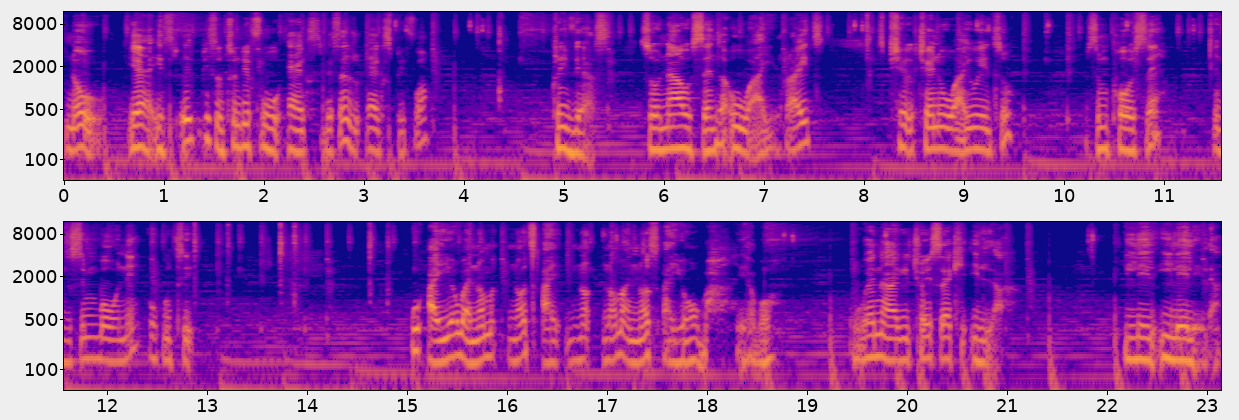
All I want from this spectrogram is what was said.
no. Yeah it's episode 24x besenza x before. Previous. So now senza u-y right? Sicheck u-y wethu simphose ize simbone ukuthi u-ayoba noma not noma not ayoba yabo? Wena-ke i-choice yakhe ila ilele la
